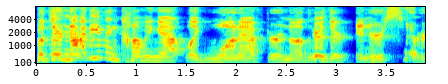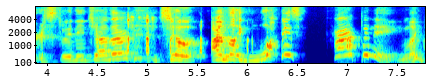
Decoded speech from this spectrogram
but they're not even coming out like one after another. They're interspersed with each other. So I'm like, what is happening? Like,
